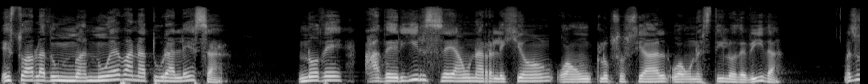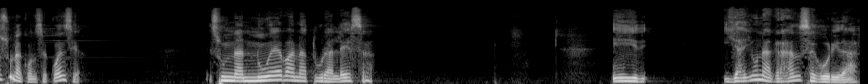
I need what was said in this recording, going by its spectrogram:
Esto habla de una nueva naturaleza, no de adherirse a una religión o a un club social o a un estilo de vida. Eso es una consecuencia. Es una nueva naturaleza. Y, y hay una gran seguridad.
